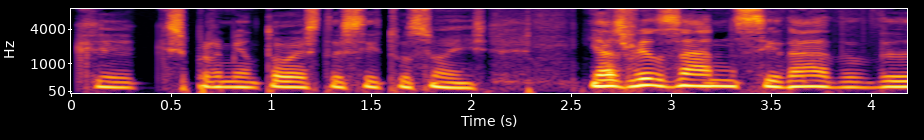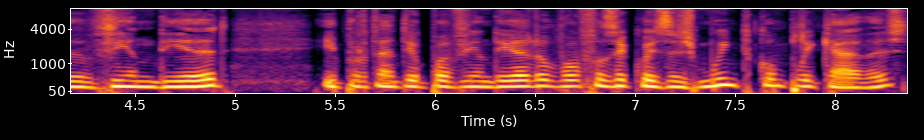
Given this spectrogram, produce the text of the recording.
que, que, experimentou estas situações e às vezes há necessidade de vender e portanto eu para vender vou fazer coisas muito complicadas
